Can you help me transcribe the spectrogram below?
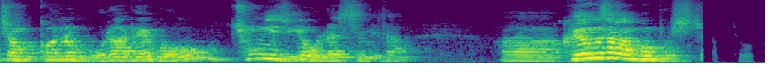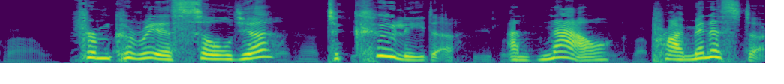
정권을 몰아내고 총리직에 올랐습니다. 그 영상 한번 보시죠. From Korea's soldier to coup leader and now prime minister.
